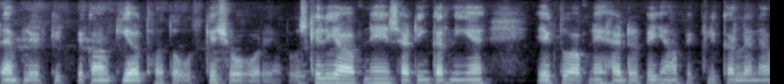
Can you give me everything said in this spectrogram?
टेम्पलेट किट पे काम किया था तो उसके शो हो रहे हैं। तो उसके लिए आपने सेटिंग करनी है एक तो आपने हेडर पे यहाँ पे क्लिक कर लेना है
